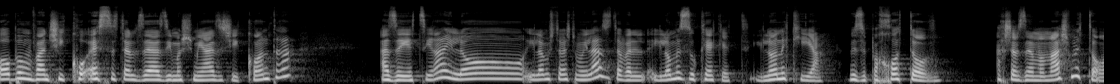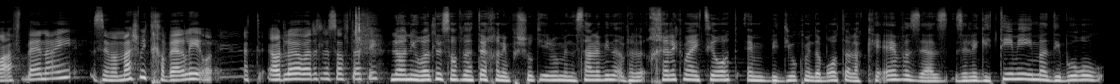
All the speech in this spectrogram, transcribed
או במובן שהיא כועסת על זה, אז היא משמיעה איזושהי קונטרה, אז היצירה היא לא, היא לא משתמשת במילה הזאת, אבל היא לא מזוקקת, היא לא נקייה, וזה פחות טוב. עכשיו, זה ממש מטורף בעיניי, זה ממש מתחבר לי, את עוד לא יורדת לסוף דעתי? לא, אני יורדת לסוף דעתך, אני פשוט כאילו מנסה להבין, אבל חלק מהיצירות הן בדיוק מדברות על הכאב הזה, אז זה לגיטימי אם הדיבור הוא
